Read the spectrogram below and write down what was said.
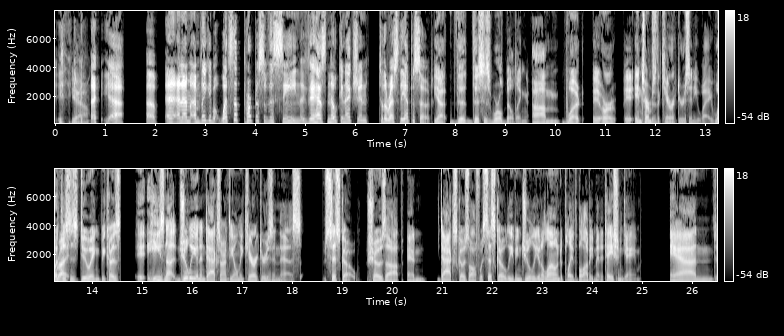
yeah yeah. Uh, and, and I'm I'm thinking about what's the purpose of this scene? It has no connection to the rest of the episode. Yeah, the, this is world building. Um, what or in terms of the characters anyway, what Right. this is doing because it, he's not Julian and Dax aren't the only characters in this. Sisko shows up and Dax goes off with Sisko, leaving Julian alone to play the Blobby meditation game. And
